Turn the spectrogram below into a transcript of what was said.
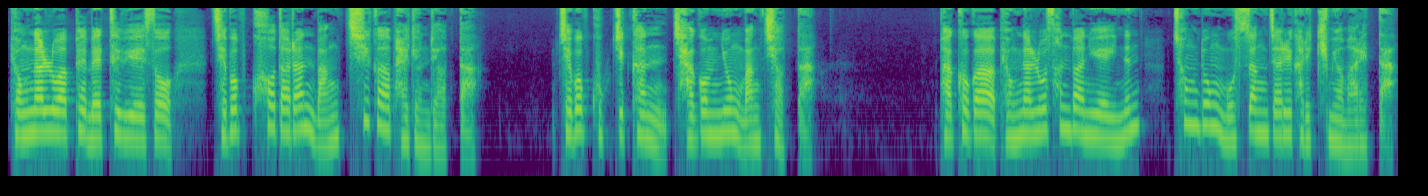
벽난로 앞에 매트 위에서 제법 커다란 망치가 발견되었다. 제법 굵직한 작업용 망치였다. 바커가 벽난로 선반 위에 있는 청동 못상자를 가리키며 말했다.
